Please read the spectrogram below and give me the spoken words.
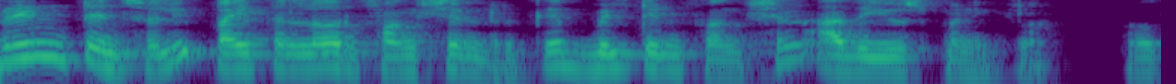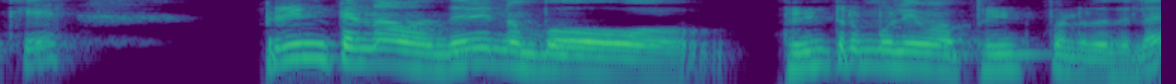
பிரிண்ட்னு சொல்லி பைத்தனில் ஒரு ஃபங்க்ஷன் இருக்குது பில்ட்இன் ஃபங்க்ஷன் அதை யூஸ் பண்ணிக்கலாம். ஓகே பிரிண்ட்னா வந்து நம்ம பிரிண்டர் மூலியமாக பிரிண்ட் பண்ணுறதுல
